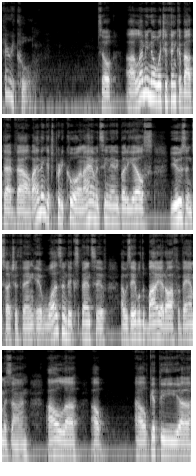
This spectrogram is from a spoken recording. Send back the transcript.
very cool. So uh, let me know what you think about that valve. I think it's pretty cool, and I haven't seen anybody else using such a thing. It wasn't expensive. I was able to buy it off of Amazon. I'll uh, I'll I'll get the uh,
